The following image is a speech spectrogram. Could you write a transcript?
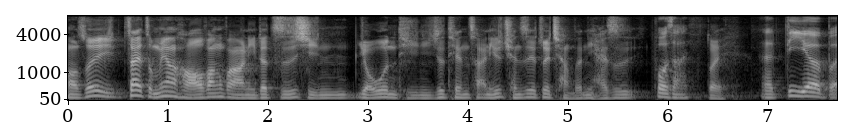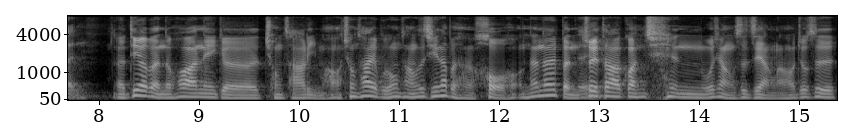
哦，所以再怎么样好的方法，你的执行有问题，你是天才，你是全世界最强的，你还是破产。对。呃，第二本呃，第二本的话，那个穷查理嘛，哈，穷查理普通常识，其实那本很厚，哈那那本最大的关键，我想是这样，然后就是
